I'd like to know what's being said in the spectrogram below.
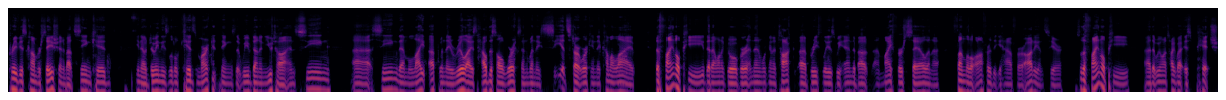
previous conversation about seeing kids, you know, doing these little kids market things that we've done in Utah and seeing uh, seeing them light up when they realize how this all works and when they see it start working, they come alive the final P that I want to go over, and then we're going to talk uh, briefly as we end about uh, my first sale and a fun little offer that you have for our audience here. So the final P uh, that we want to talk about is pitch.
